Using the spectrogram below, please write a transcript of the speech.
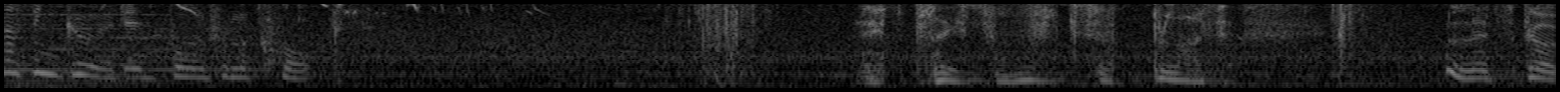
Nothing good is born from a corpse. This place reeks of blood. Let's go.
